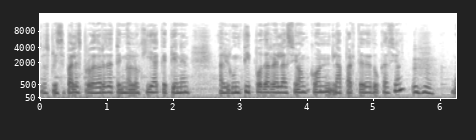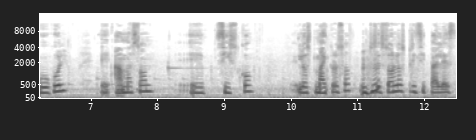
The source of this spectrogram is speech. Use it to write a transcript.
los principales proveedores de tecnología que tienen algún tipo de relación con la parte de educación. Uh -huh. Google, eh, Amazon, eh, Cisco, los Microsoft. Uh -huh. Entonces son los principales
